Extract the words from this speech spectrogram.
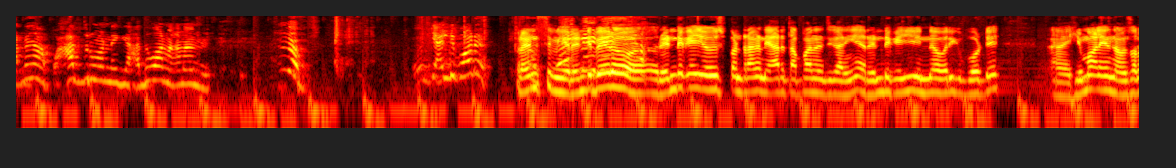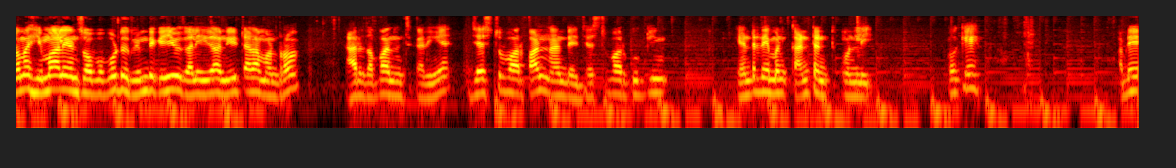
நான் பார்த்துருவோம் இன்னைக்கு. அதுவா நானான்னு. போடு. ஃப்ரெண்ட்ஸ் இவங்க ரெண்டு பேரும் ரெண்டு கை யூஸ் பண்ணுறாங்கன்னு யாரும் தப்பாக நினச்சிக்காதீங்க. ரெண்டு கையும் இன்ன வரைக்கும் போட்டு ஹிமாலயன் நான் சொன்ன மாதிரி ஹிமாலயன் சோப்பை போட்டு ரெண்டு கையும் கழுவி தான் நீட்டாக தான் பண்ணுறோம் யாரும் தப்பாக நினச்சிக்காதீங்க. Just for fun and just for cooking entertainment content only okay அப்படியே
